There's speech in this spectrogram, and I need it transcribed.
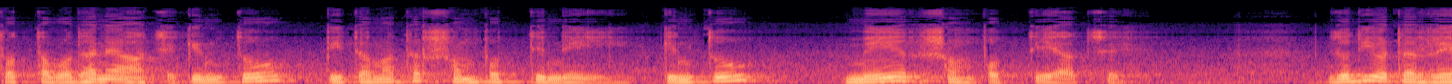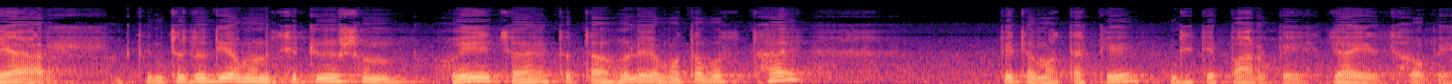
তত্ত্বাবধানে আছে, কিন্তু পিতামাতার সম্পত্তি নেই, কিন্তু মেয়ের সম্পত্তি আছে। যদিও এটা রেয়ার কিন্তু যদি এমন সিচুয়েশন হয়ে যায়, তো তাহলে এমত অবস্থায় পিতামাতাকে দিতে পারবে, জায়েজ হবে।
